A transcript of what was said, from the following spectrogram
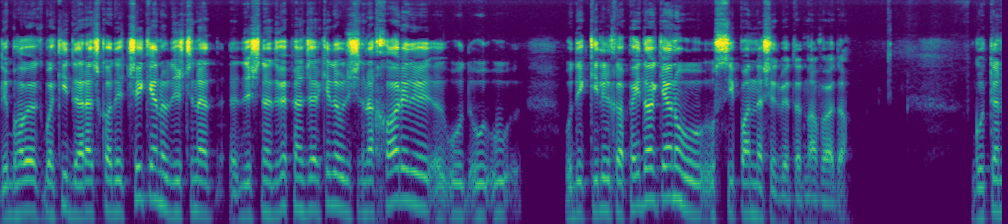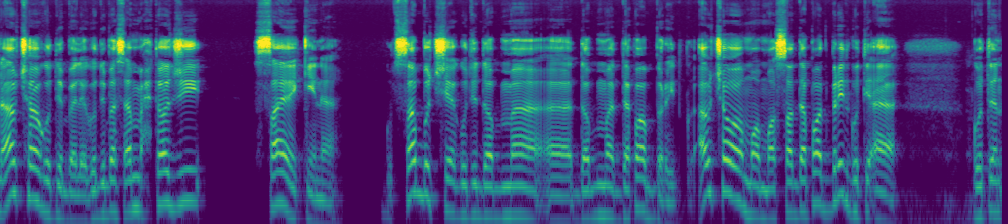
دبهاوێک بەکی دەرەجکادێ چێکەن و دیشتە دوێ پەنجەرکێدا و دیشتە خارێ و دی کلیلکە پەیداکەن و سیپان نەشێت بێتە نافادا. گوتن ئەو چا گوتی بەلێ گوتی بەس ئەم محتاجی سایەکینە گوت سە بوو چیە گوتی دەبمە دەپا بریت ئەو چاوە ماسا دەپات بریت گوتی ئە گوتن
